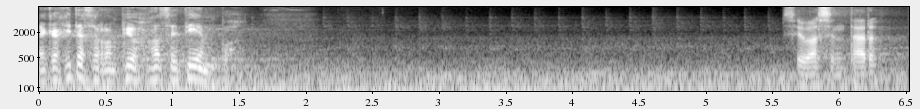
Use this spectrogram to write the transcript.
La cajita se rompió hace tiempo. ¿Se va a sentar?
